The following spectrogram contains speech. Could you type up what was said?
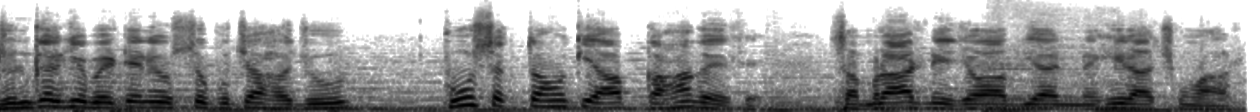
जुनकर के बेटे ने उससे पूछा, हजूर, पूछ सकता हूँ कि आप कहाँ गए थे? सम्राट ने जवाब दिया, नहीं राजकुमार।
